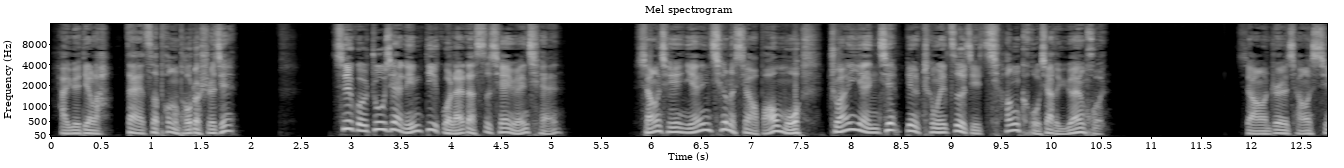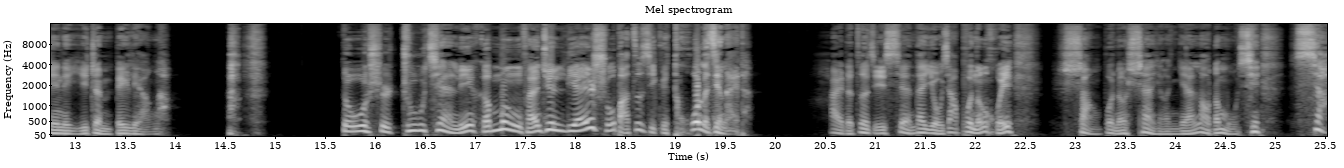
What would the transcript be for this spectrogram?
还约定了再次碰头的时间。结果，朱建林递过来的四千元钱，想起年轻的小保姆，转眼间便成为自己枪口下的冤魂。蒋志强心里一阵悲凉啊！都是朱建林和孟凡军联手把自己给拖了进来的，害得自己现在有家不能回，上不能赡养年老的母亲，下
